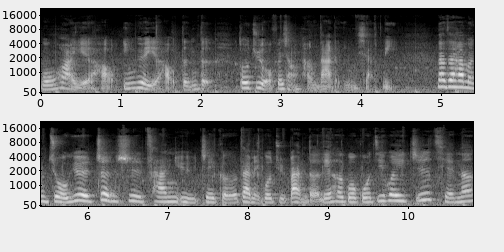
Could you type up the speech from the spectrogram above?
文化也好，音乐也好等等，都具有非常庞大的影响力。那在他们九月正式参与这个在美国举办的联合国国际会议之前呢，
